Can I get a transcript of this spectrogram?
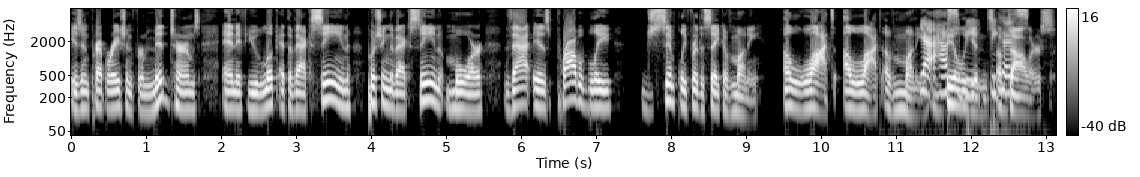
is in preparation for midterms. And if you look at the vaccine, pushing the vaccine more, that is probably simply for the sake of money. A lot, a lot of money. Yeah, it has to be, billions of dollars.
